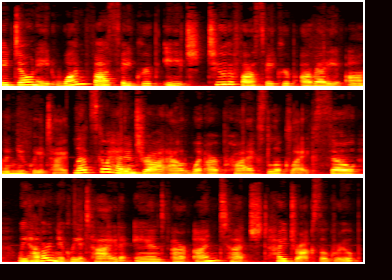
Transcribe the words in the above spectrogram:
they donate one phosphate group each to the phosphate group already on the nucleotide. Let's go ahead and draw out what our products look like. So we have our nucleotide and our untouched hydroxyl group.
